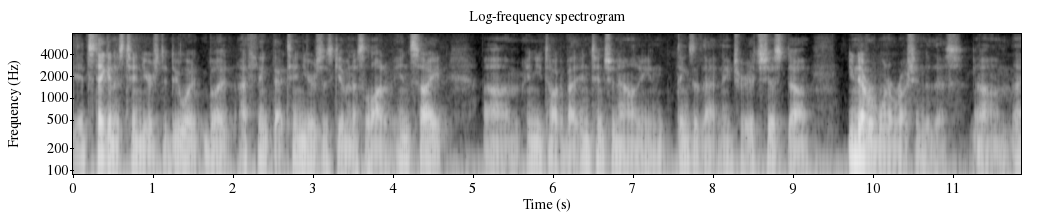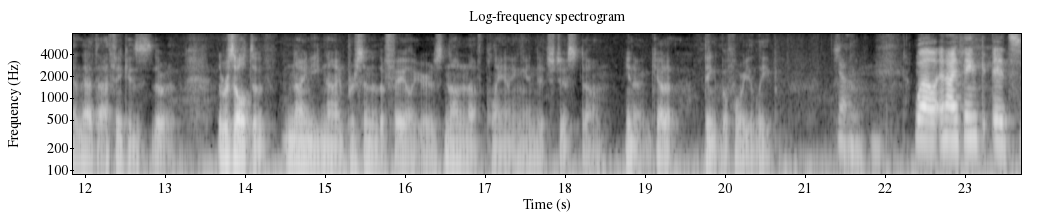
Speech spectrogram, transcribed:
it's taken us 10 years to do it, but I think that 10 years has given us a lot of insight. Um, and you talk about intentionality and things of that nature. It's just, uh, you never want to rush into this. Um, and that, I think, is the, the result of 99% of the failure is not enough planning. And it's just, um, you know, you got to think before you leap. Yeah. So, Well, and I think it's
